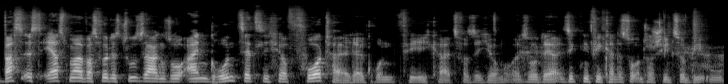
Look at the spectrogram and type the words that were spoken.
Was ist erstmal, was würdest du sagen, so ein grundsätzlicher Vorteil der Grundfähigkeitsversicherung, also der signifikanteste Unterschied zur BU?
